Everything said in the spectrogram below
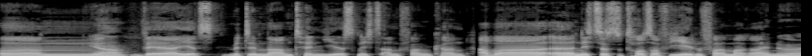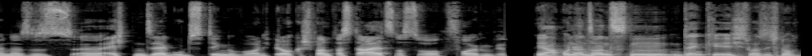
Ähm, Ja. Wer jetzt mit dem Namen Ten Years nichts anfangen kann. Aber äh, nichtsdestotrotz auf jeden Fall mal reinhören. Das ist äh, echt ein sehr gutes Ding geworden. Ich bin auch gespannt, was da jetzt noch so folgen wird. Ja, und ansonsten denke ich, was ich noch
